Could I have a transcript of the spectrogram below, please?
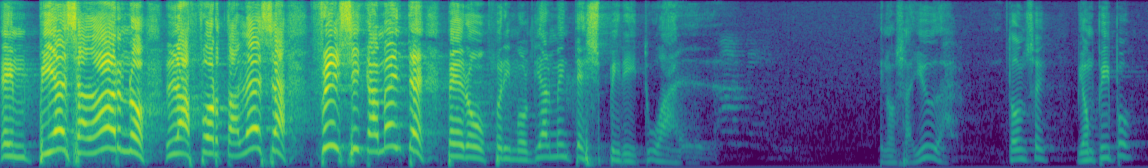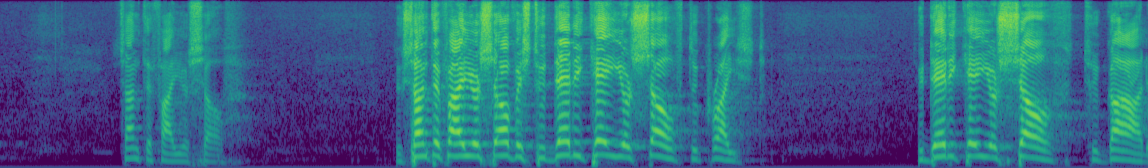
empieza a darnos la fortaleza físicamente, pero primordialmente espiritual. Y nos ayuda. Entonces, young people, sanctify yourself. To sanctify yourself is to dedicate yourself to Christ. To dedicate yourself to God.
